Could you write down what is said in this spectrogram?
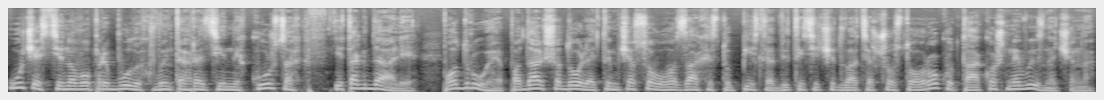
участі новоприбулих в інтеграційних курсах і так далі. По-друге, подальша доля тимчасового захисту після 2026 року також не визначена.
